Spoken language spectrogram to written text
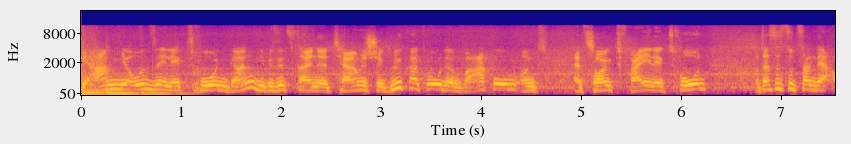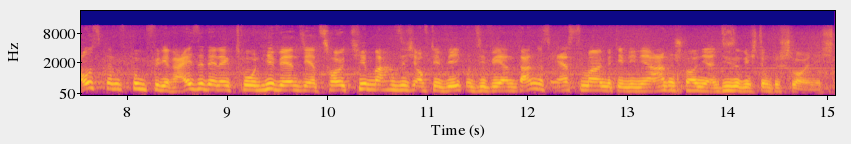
Wir haben hier unsere Elektronengun, die besitzt eine thermische Glykkathode im Vakuum und erzeugt freie Elektronen. Und das ist sozusagen der Ausgangspunkt für die Reise der Elektronen. Hier werden sie erzeugt, hier machen sie sich auf den Weg und sie werden dann das erste Mal mit dem Linearbeschleuniger in diese Richtung beschleunigt.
